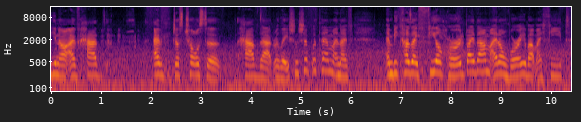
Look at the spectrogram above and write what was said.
you know, I've had, I've just chose to have that relationship with him. And I've, and because I feel heard by them, I don't worry about my feet.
